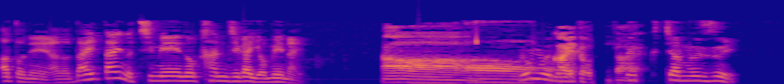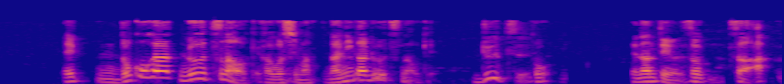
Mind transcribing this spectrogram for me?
あとね、あの、大体の地名の漢字が読めない。ああ読む北海道みたい。めちゃくちゃむずい。え、どこがルーツなわけ？鹿児島って。何がルーツなわけ？ルーツ？え、なんていうの？そう、さ、あ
